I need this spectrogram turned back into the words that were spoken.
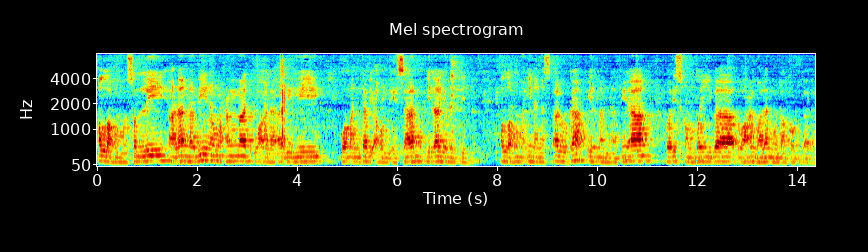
Allahumma salli ala nabiyina Muhammad wa ala alihi wa man tabi'ahum bi ihsan ila yaumiddin. Allahumma inna nas'aluka ilman nafi'a wa rizqan thayyiba wa amalan mutaqabbala.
